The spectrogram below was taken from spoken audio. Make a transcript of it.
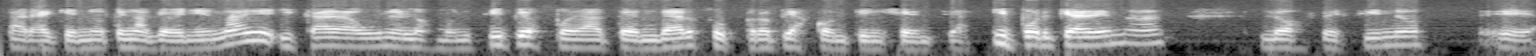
para que no tenga que venir nadie y cada uno en los municipios pueda atender sus propias contingencias. Y porque además los vecinos eh,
